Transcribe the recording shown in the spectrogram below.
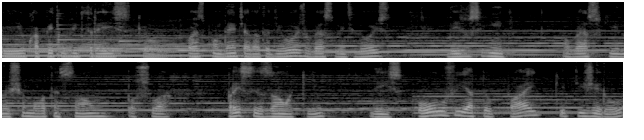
E o capítulo 23, que é o correspondente à data de hoje, o verso 22, diz o seguinte: é o verso que nos chamou a atenção por sua precisão aqui diz: Ouve a teu pai que te gerou,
